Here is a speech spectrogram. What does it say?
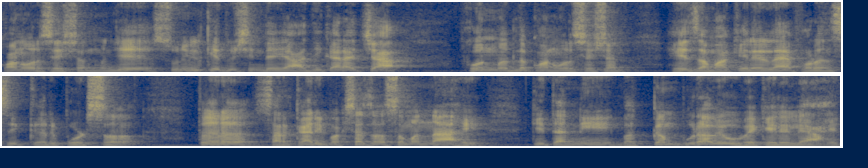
कॉन्व्हर्सेशन म्हणजे सुनील केदू शिंदे या अधिकाऱ्याच्या फोनमधलं कॉन्व्हर्सेशन हे जमा केलेलं आहे फॉरेन्सिक रिपोर्टसह तर सरकारी पक्षाचं असं म्हणणं आहे की त्यांनी भक्कम पुरावे उभे केलेले आहेत.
